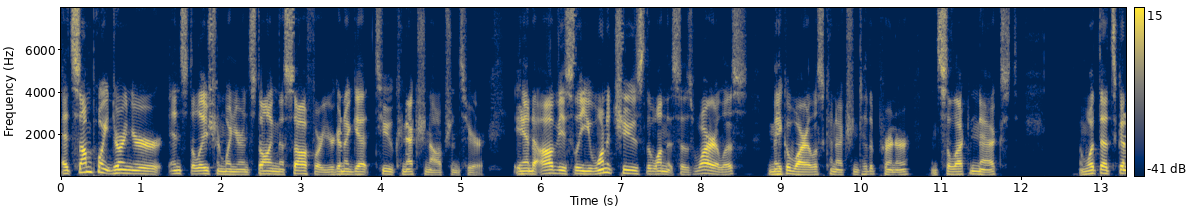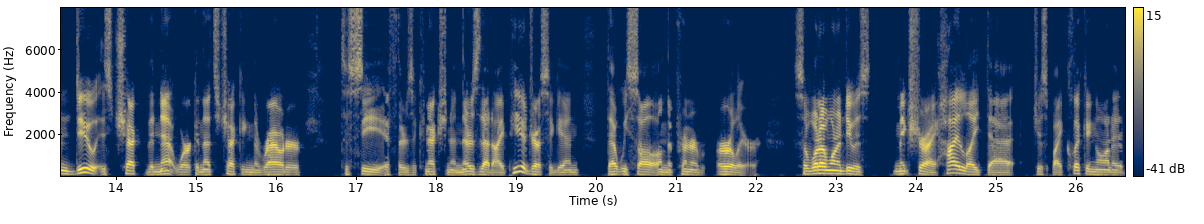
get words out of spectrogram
at some point during your installation, when you're installing the software, you're going to get two connection options here. And obviously, you want to choose the one that says wireless, make a wireless connection to the printer, and select next. And what that's going to do is check the network, and that's checking the router to see if there's a connection. And there's that IP address again that we saw on the printer earlier. So what I want to do is make sure I highlight that just by clicking on it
